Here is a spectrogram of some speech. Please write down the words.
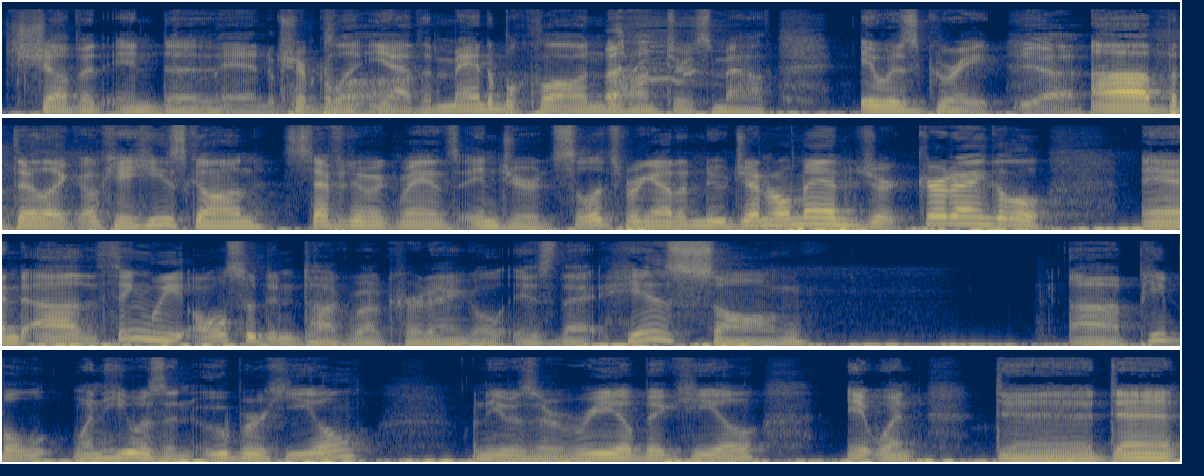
shove it into Triple claw. Yeah, the mandible claw into Hunter's mouth. It was great. Yeah. Uh, but they're like, okay, he's gone. Stephanie McMahon's injured, so let's bring out a new general manager, Kurt Angle. And uh, the thing we also didn't talk about Kurt Angle is that his song, uh, people when he was an uber heel, when he was a real big heel, it went dun dun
